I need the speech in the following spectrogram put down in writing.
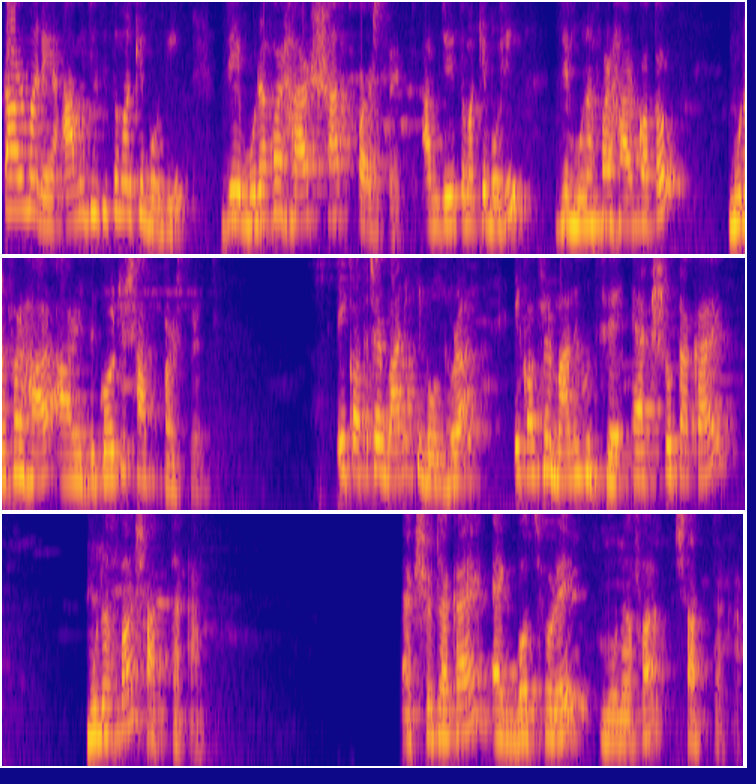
তার মানে আমি যদি তোমাকে বলি যে মুনাফার হার সাত পার্সেন্ট আমি যদি তোমাকে বলি যে মুনাফার হার কত? মুনাফার হার আর ইজ ইকুয়াল টু সাত পার্সেন্ট এই কথাটার মানে কি বন্ধুরা? এই কথাটার মানে হচ্ছে একশো টাকায় মুনাফা সাত টাকা। একশো টাকায় এক বছরে মুনাফা সাত টাকা।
